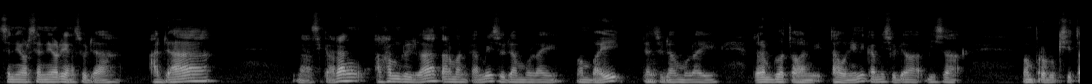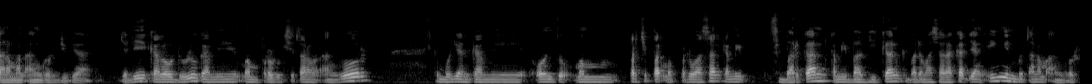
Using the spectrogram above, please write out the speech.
senior-senior yang sudah ada. Nah sekarang alhamdulillah tanaman kami sudah mulai membaik dan sudah mulai dalam dua tahun tahun ini kami sudah bisa memproduksi tanaman anggur juga. Jadi kalau dulu kami memproduksi tanaman anggur, kemudian kami untuk mempercepat perluasan kami sebarkan, kami bagikan kepada masyarakat yang ingin bertanam anggur.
